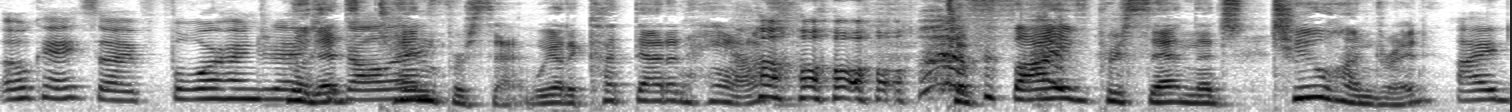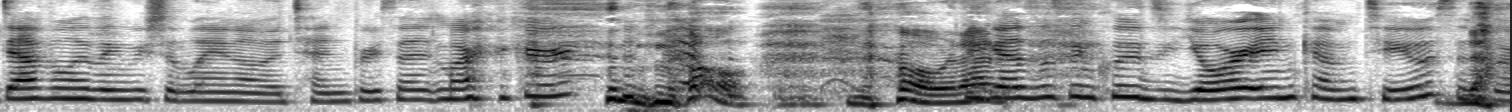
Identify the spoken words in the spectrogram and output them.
Okay, so I have four hundred No, extra that's ten percent. We got to cut that in half Oh, to five percent, and that's two hundred. I definitely think we should land on a ten percent marker no, no, we're not. because this includes your income too, since No.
